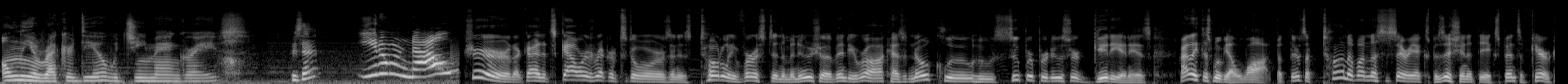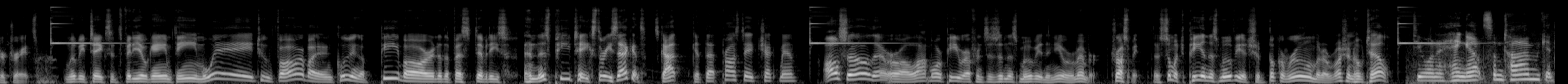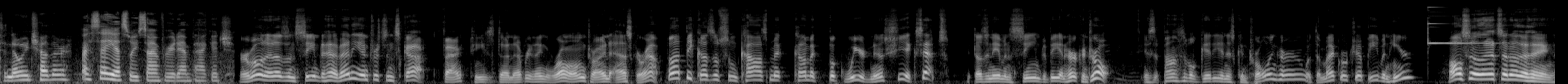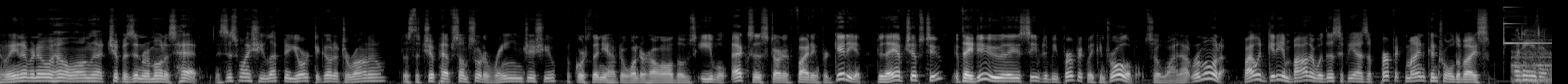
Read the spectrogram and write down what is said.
Only a record deal with G-Man Graves. Who's that? You don't know? Sure, the guy that scours record stores and is totally versed in the minutiae of indie rock has no clue who super producer Gideon is. I like this movie a lot, but there's a ton of unnecessary exposition at the expense of character traits. The movie takes its video game theme way too far by including a pee bar into the festivities, and this pee takes three seconds. Scott, get that prostate check, man. Also, there are a lot more pee references in this movie than you remember. Trust me, there's so much pee in this movie it should book a room at a Russian hotel. Do you want to hang out sometime? Get to know each other? If I say yes, will you sign for your damn package? Ramona doesn't seem to have any interest in Scott. In fact, he's done everything wrong trying to ask her out. But because of some cosmic comic book weirdness, she accepts. It doesn't even seem to be in her control. Is it possible Gideon is controlling her with the microchip even here? Also, that's another thing. We never know how long that chip is in Ramona's head. Is this why she left New York to go to Toronto? Does the chip have some sort of range issue? Of course, then you have to wonder how all those evil exes started fighting for Gideon. Do they have chips too? If they do, they seem to be perfectly controllable, so why not Ramona? Why would Gideon bother with this if he has a perfect mind control device? What do you do?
